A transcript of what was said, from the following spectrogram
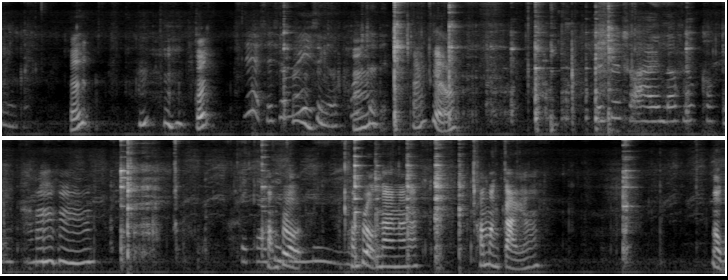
Doing good. เฮ้ย good Yes, it's amazing. Of course Mm. it is. thank you This is why I love your cooking. อื้อหือ Because Không it's rồi. amazing. ของโปรดนางนะคะข้าวมันไก่นะ บอก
